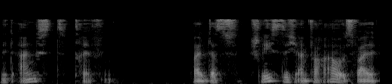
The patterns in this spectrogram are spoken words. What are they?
mit Angst treffen. Weil das schließt sich einfach aus, weil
